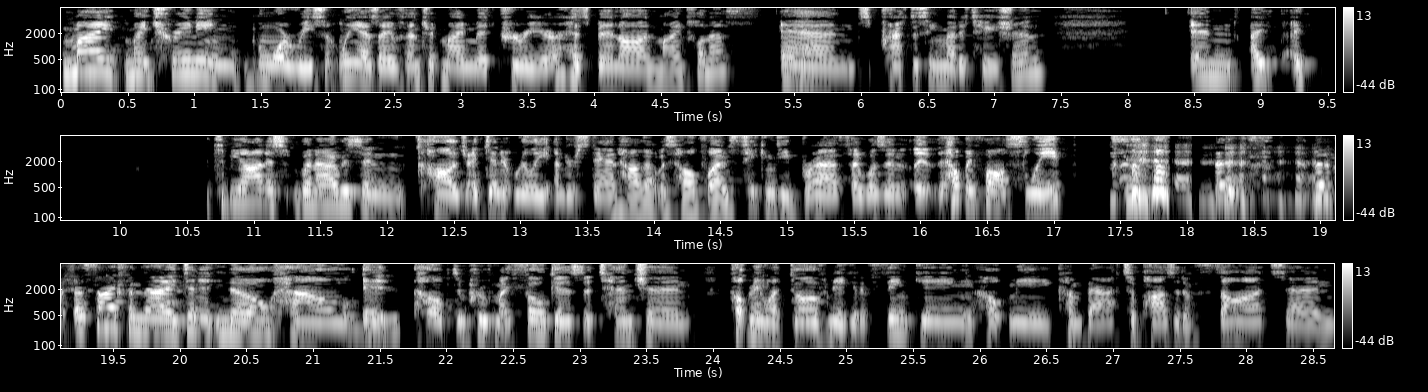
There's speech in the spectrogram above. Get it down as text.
my my training more recently as I've entered my mid career has been on mindfulness and yeah. practicing meditation. And I, I to be honest, when I was in college, I didn't really understand how that was helpful. I was taking deep breaths. I wasn't it helped me fall asleep. but, but, aside from that, I didn't know how it mm-hmm. helped improve my focus, attention, helped me let go of negative thinking, helped me come back to positive thoughts and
